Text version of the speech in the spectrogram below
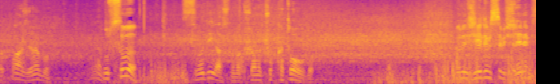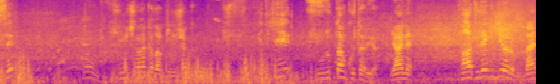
Bak malzeme bu. Bu sıvı. Sıvı değil aslında bak şu anda çok katı oldu. Böyle jelimsi bir şey. Jelimsi. Suyun içine ne kadar duracak? Bitkiyi susuzluktan kurtarıyor. Yani tatile gidiyorum. Ben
